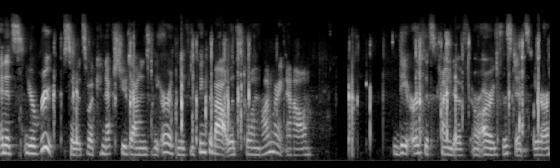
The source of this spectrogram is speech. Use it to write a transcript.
and it's your root. So it's what connects you down into the earth. And if you think about what's going on right now, the earth is kind of, or our existence here,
